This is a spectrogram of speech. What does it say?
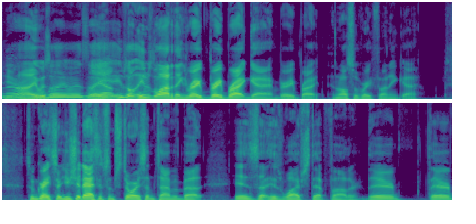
here? No, he was a, he was a, he was a, he was a lot of things. Very very bright guy, very bright, and also very funny guy. Some great stories. You should ask him some stories sometime about his uh, his wife's stepfather. They're they're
